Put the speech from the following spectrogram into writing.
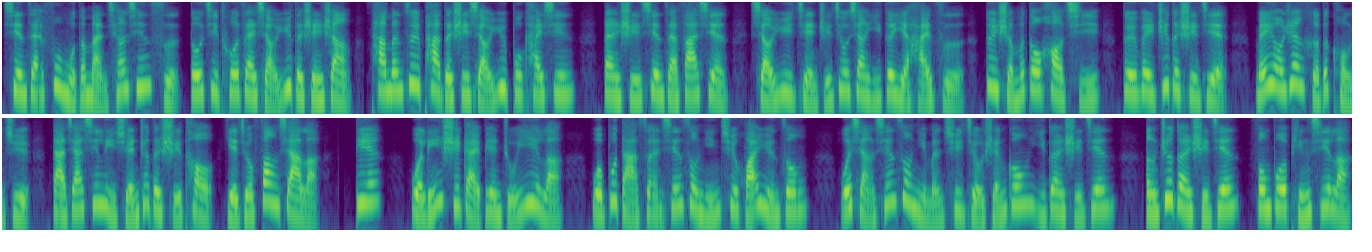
现在父母的满腔心思都寄托在小玉的身上，他们最怕的是小玉不开心。但是现在发现，小玉简直就像一个野孩子，对什么都好奇，对未知的世界没有任何的恐惧，大家心里悬着的石头也就放下了。爹，我临时改变主意了，我不打算先送您去华云宗，我想先送你们去九神宫一段时间，等这段时间风波平息了，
